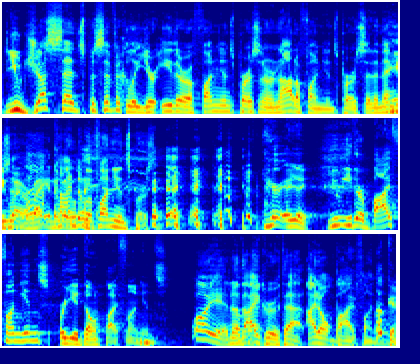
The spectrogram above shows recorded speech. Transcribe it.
You just said specifically you're either a Funyuns person or not a Funyuns person, and then He you said, went "Eh, right in the kind middle." of a Funyuns person. Here, here, you either buy Funyuns or you don't buy Funyuns. Oh yeah, no, I agree with that. I don't buy Funyuns. Okay.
